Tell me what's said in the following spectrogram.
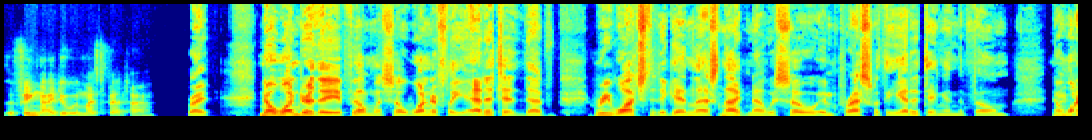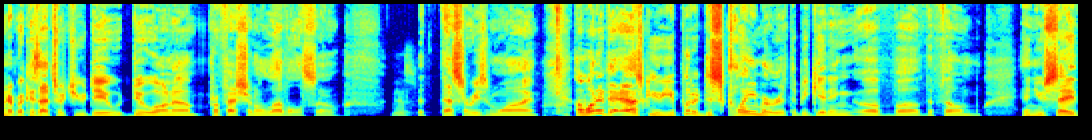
the thing I do in my spare time. Right. No wonder the film was so wonderfully edited. I rewatched it again last night, and I was so impressed with the editing in the film. No Thank wonder because that's what you do do on a professional level. So Yes. that, that's the reason why. I wanted to ask you. You put a disclaimer at the beginning of uh, the film, and you say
